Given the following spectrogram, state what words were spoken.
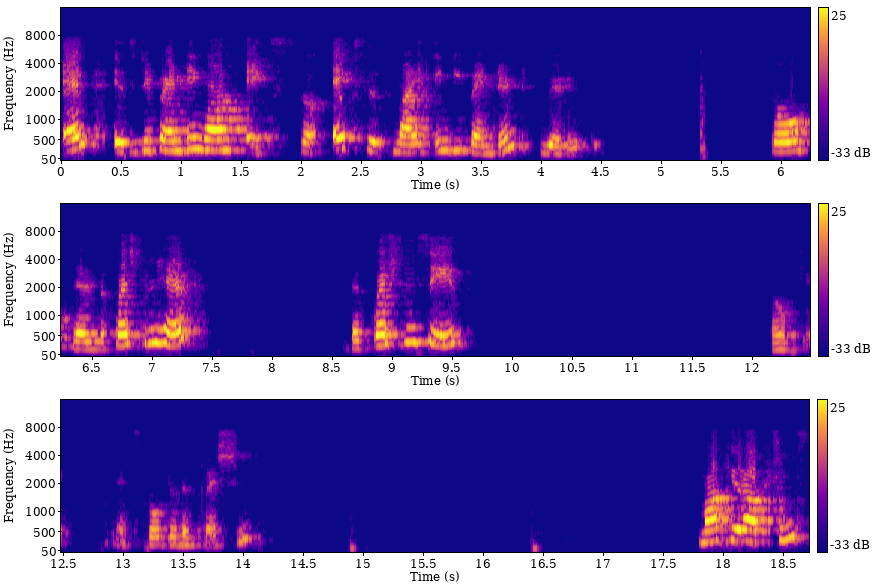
S is depending on X. So X is my independent variable. So there is a question here. The question says, okay, let's go to the question. Mark your options.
